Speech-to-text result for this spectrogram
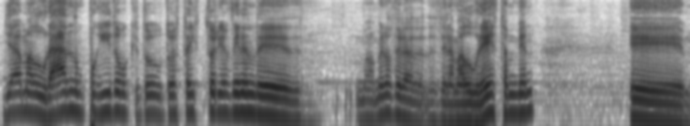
ya madurando un poquito, porque todas estas historias vienen de más o menos de la, desde la madurez también, eh,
